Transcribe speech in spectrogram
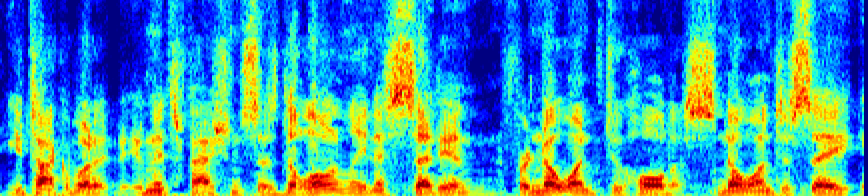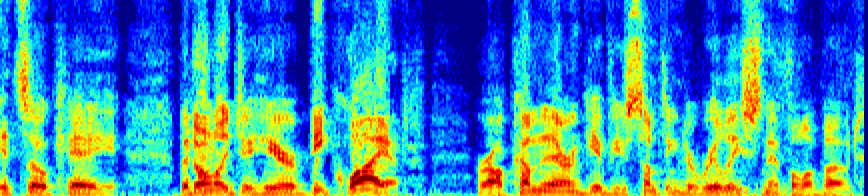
you talk about it in its fashion. Says, The loneliness set in for no one to hold us, no one to say, It's okay, but only to hear, Be quiet, or I'll come there and give you something to really sniffle about.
